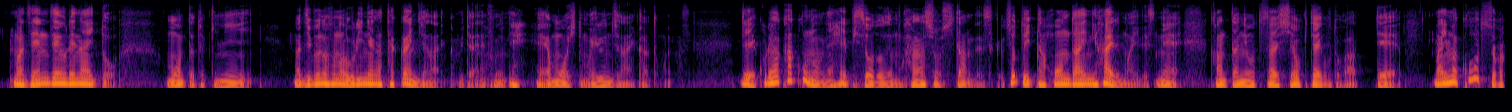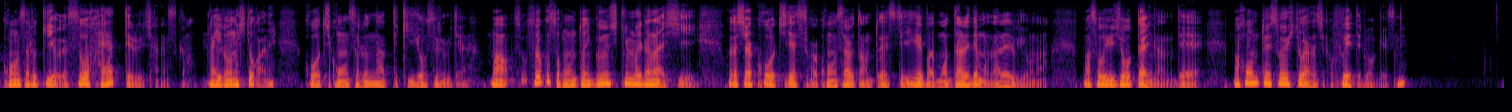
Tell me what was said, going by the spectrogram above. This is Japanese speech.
まあ、全然売れないと思った時に、まあ、自分のその売り値が高いんじゃないかみたいな風にね、えー、思う人もいるんじゃないかと思います。で、これは過去のね、エピソードでも話をしたんですけど、ちょっと一旦本題に入る前にですね、簡単にお伝えしておきたいことがあって、まあ今、コーチとかコンサル企業ですごい流行ってるじゃないですか。まあ、いろんな人がね、コーチ、コンサルになって起業するみたいな。まあ、それこそ本当に軍資金もいらないし、私はコーチですとかコンサルタントですって言えばもう誰でもなれるような、まあそういう状態なんで、まあ本当にそういう人たちが増えてるわけですね。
